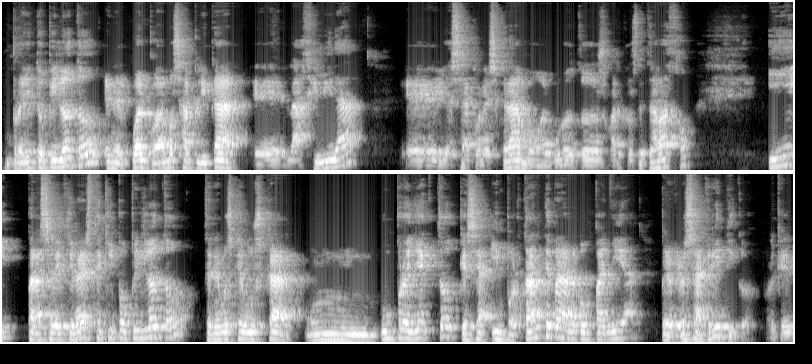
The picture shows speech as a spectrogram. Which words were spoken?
un proyecto piloto en el cual podamos aplicar eh, la agilidad, eh, ya sea con Scrum o alguno de otros marcos de trabajo, y para seleccionar este equipo piloto tenemos que buscar un, proyecto que sea importante para la compañía, pero que no sea crítico, porque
